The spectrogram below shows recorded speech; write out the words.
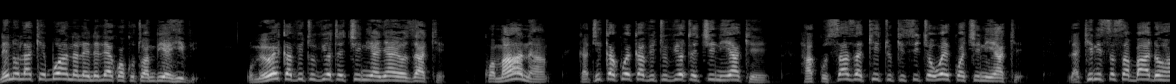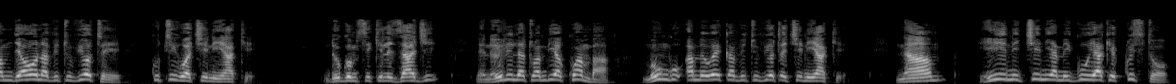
neno lake bwana laendelea kwa kutwambia hivi umeweka vitu vyote chini ya nyayo zake. Kwa maana katika kuweka vitu vyote chini yake hakusaza kitu kisichowekwa chini yake. Lakini sasa bado hamjaona vitu vyote kutiwa chini yake. Ndugu msikilizaji neno hili linatuambia kwamba mungu ameweka vitu vyote chini yake. Naam hii ni chini ya miguu yake kristo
